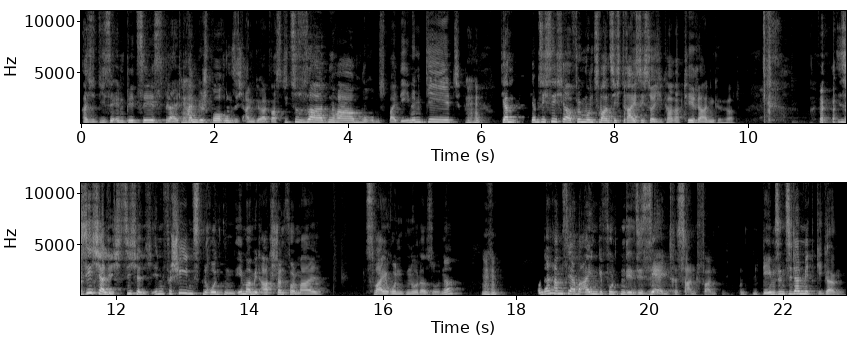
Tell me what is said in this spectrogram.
Also diese NPCs vielleicht mhm. angesprochen, sich angehört, was die zu sagen haben, worum es bei denen geht. Mhm. Die, haben, die haben sich sicher 25, 30 solche Charaktere angehört. sicherlich, sicherlich. In verschiedensten Runden, immer mit Abstand von mal zwei Runden oder so, ne? Mhm. Und dann haben sie aber einen gefunden, den sie sehr interessant fanden. Und mit dem sind sie dann mitgegangen.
